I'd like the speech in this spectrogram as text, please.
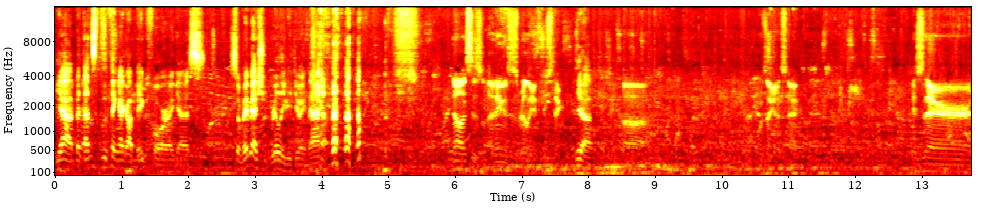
yeah, but that's the thing I got big for, I guess. So maybe I should really be doing that. No, this is. I think this is really interesting. yeah. Uh, what was I gonna say? Is there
